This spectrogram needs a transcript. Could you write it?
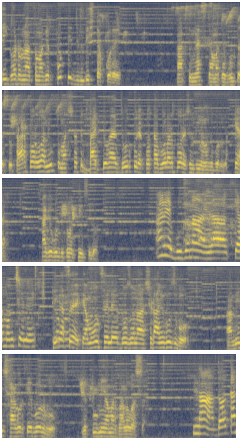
এই ঘটনা তোমাকে প্রতিদিন ডিস্টার্ব করে। আর তুমি আজকে আমাকে বলতেছো তারপরও আমি তোমার সাথে বাধ্য হয়ে জোর করে কথা বলার পরে শুনে তুমি আমাকে বললা। কে? আগে বলতে তোমার কি ছিল? আরে বুঝো না এরা কেমন ছেলে? ঠিক আছে কেমন ছেলে বোঝো না সেটা আমি বুঝব। আমি সাগরকে বলব। যে তুমি আমার ভালোবাসা। না দরকার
